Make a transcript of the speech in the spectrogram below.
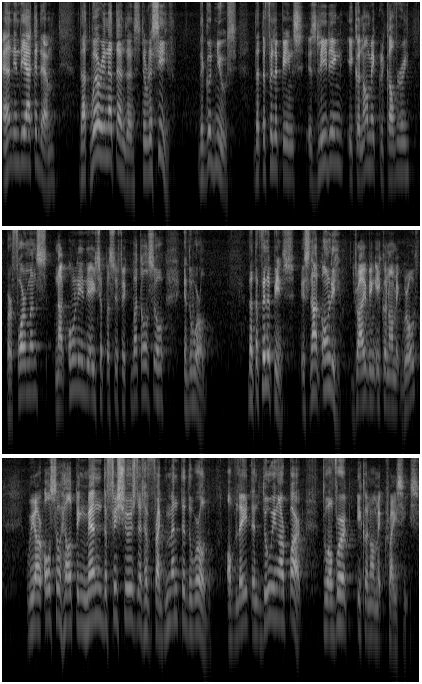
and in the academe that were in attendance to receive the good news that the Philippines is leading economic recovery performance not only in the Asia Pacific but also in the world. That the Philippines is not only driving economic growth, we are also helping mend the fissures that have fragmented the world of late and doing our part to avert economic crises.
